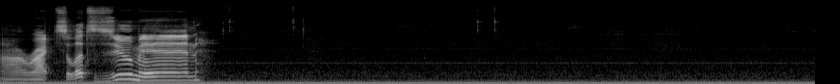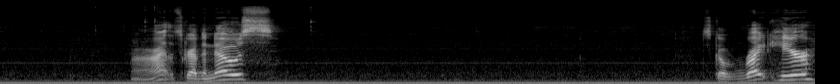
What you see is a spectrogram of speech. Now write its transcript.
Alright, so let's zoom in. Alright, let's grab the nose. Let's go right here.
